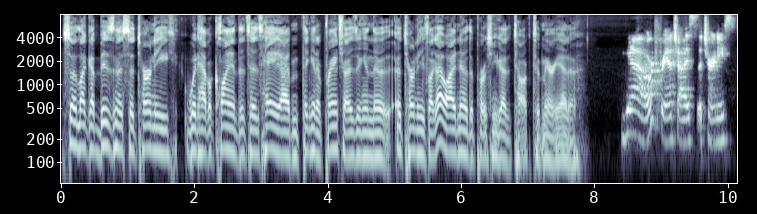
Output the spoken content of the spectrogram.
So like a business attorney would have a client that says hey i'm thinking of franchising and the attorney is like oh i know the person you got to talk to marietta. Yeah or franchise attorneys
